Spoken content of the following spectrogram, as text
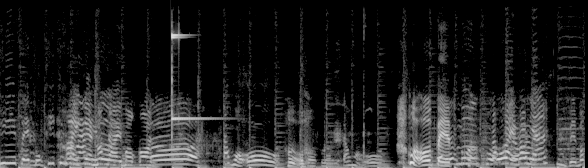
ที่ Facebook ที่ขึ้นไข่ข้างล่างแก่นนี้มากเลใดยบอกก่อนเออเต้าหัวโอ้โอ้โหบอกเลยเต้าหัวโอ้หัวโอเป็ดมือแล้วไข่เท่านี้เป็นมาก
